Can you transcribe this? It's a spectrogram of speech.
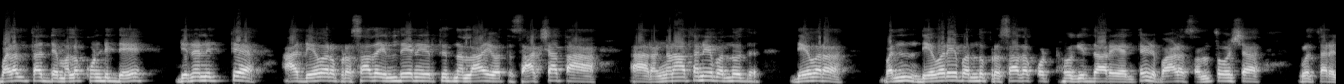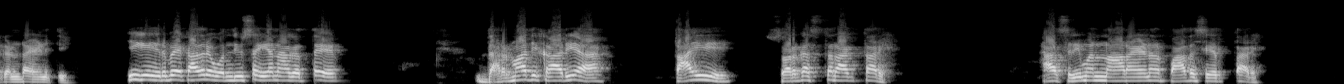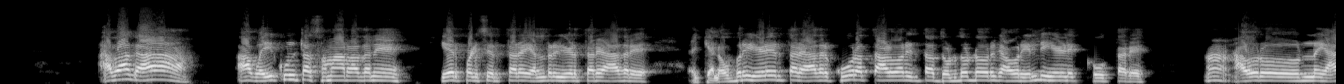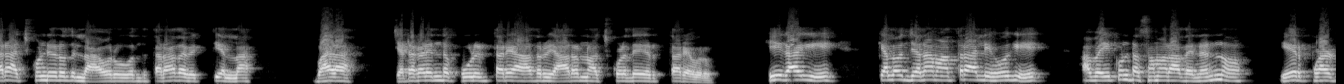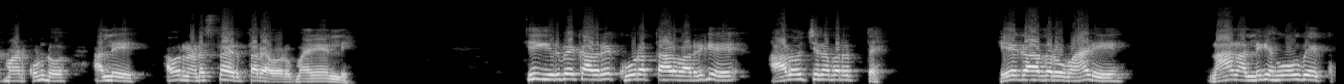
ಬಳಲ್ತಾ ಇದ್ದೆ ಮಲಕೊಂಡಿದ್ದೆ, ದಿನನಿತ್ಯ ಆ ದೇವರ ಪ್ರಸಾದ ಇಲ್ದೇನೆ ಇರ್ತಿದ್ನಲ್ಲ, ಇವತ್ತು ಸಾಕ್ಷಾತ್ ಆ ರಂಗನಾಥನೇ ಬಂದು ದೇವರ ಬನ್ ದೇವರೇ ಬಂದು ಪ್ರಸಾದ ಕೊಟ್ಟು ಹೋಗಿದ್ದಾರೆ ಅಂತೇಳಿ ಬಹಳ ಸಂತೋಷ ಗೊಳ್ತಾರೆ ಗಂಡ ಹೆಂಡತಿ. ಹೀಗೆ ಇರಬೇಕಾದ್ರೆ ಒಂದ್ ದಿವಸ ಏನಾಗತ್ತೆ, ಧರ್ಮಾಧಿಕಾರಿಯ ತಾಯಿ ಸ್ವರ್ಗಸ್ಥರಾಗ್ತಾರೆ. ಆ ಶ್ರೀಮನ್ನಾರಾಯಣ ಪಾದ ಸೇರ್ತಾರೆ. ಅವಾಗ ಆ ವೈಕುಂಠ ಸಮಾರಾಧನೆ ಏರ್ಪಡಿಸಿರ್ತಾರೆ ಎಲ್ಲರೂ ಹೇಳ್ತಾರೆ, ಆದರೆ ಕೆಲವೊಬ್ಬರಿಗೆ ಹೇಳಿರ್ತಾರೆ, ಆದ್ರೆ ಕೂರತ್ತಾಳ್ವಾರ ಇಂಥ ದೊಡ್ಡ ದೊಡ್ಡವ್ರಿಗೆ ಅವ್ರು ಎಲ್ಲಿ ಹೇಳಿಕ್ ಹೋಗ್ತಾರೆ? ಹಾ, ಅವರನ್ನ ಯಾರು ಹಚ್ಕೊಂಡಿರೋದಿಲ್ಲ. ಅವರು ಒಂದು ತರಹದ ವ್ಯಕ್ತಿ ಅಲ್ಲ. ಬಹಳ ಚಟಗಳಿಂದ ಕೂಡಿರ್ತಾರೆ, ಆದರೂ ಯಾರನ್ನು ಹಚ್ಕೊಳ್ಳದೆ ಇರ್ತಾರೆ ಅವರು. ಹೀಗಾಗಿ ಕೆಲವೊಂದು ಜನ ಮಾತ್ರ ಅಲ್ಲಿ ಹೋಗಿ ಆ ವೈಕುಂಠ ಸಮಾರಾಧನೆಯನ್ನು ಏರ್ಪಾಟ್ ಮಾಡಿಕೊಂಡು ಅಲ್ಲಿ ಅವ್ರು ನಡೆಸ್ತಾ ಇರ್ತಾರೆ ಅವರು ಮನೆಯಲ್ಲಿ. ಹೀಗಿರ್ಬೇಕಾದ್ರೆ ಕೂರತ್ತಾಳ್ವಾರಿಗೆ ಆಲೋಚನೆ ಬರುತ್ತೆ. ಹೇಗಾದರೂ ಮಾಡಿ ನಾನು ಅಲ್ಲಿಗೆ ಹೋಗಬೇಕು.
